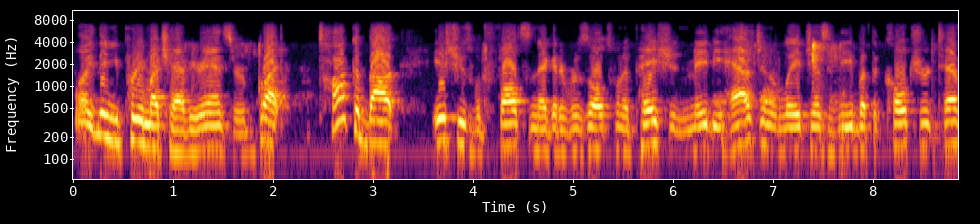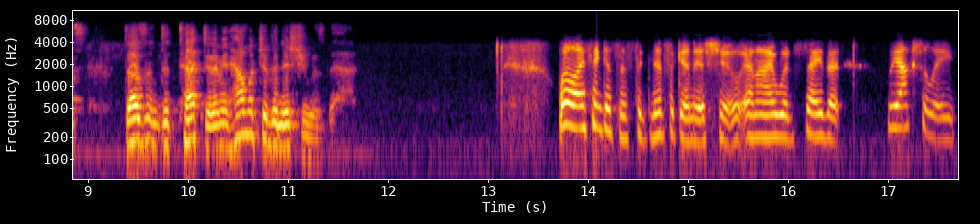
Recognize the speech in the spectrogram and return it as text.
well, then you pretty much have your answer. But talk about issues with false negative results when a patient maybe has genital HSV, but the culture test doesn't detect it. I mean, how much of an issue is that? Well, I think it's a significant issue, and I would say that we actually,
